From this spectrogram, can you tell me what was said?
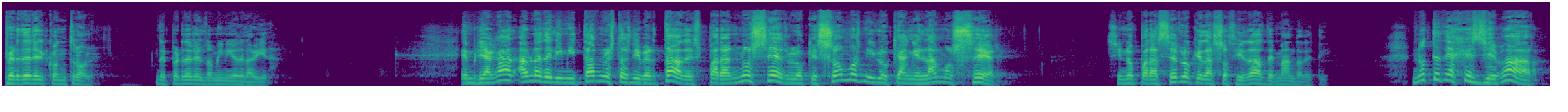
perder el control, de perder el dominio de la vida. Embriagar habla de limitar nuestras libertades para no ser lo que somos ni lo que anhelamos ser, sino para ser lo que la sociedad demanda de ti. No te dejes llevar,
